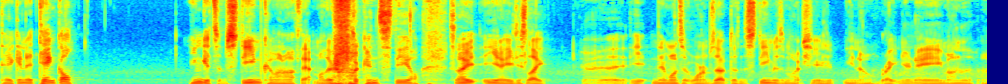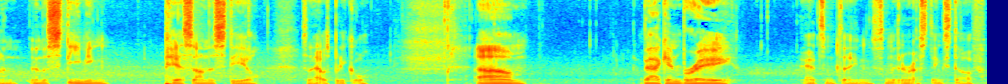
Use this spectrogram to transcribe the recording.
taking a tinkle, you can get some steam coming off that motherfucking steel. So you know, you just like. Uh, and then once it warms up, doesn't steam as much. You you know, writing your name on the on, on the steaming piss on the steel. So that was pretty cool. Um, back in Bray, had some things, some interesting stuff.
